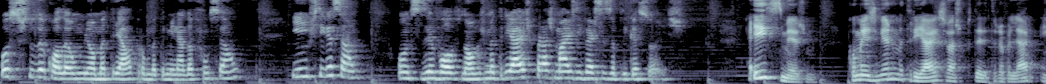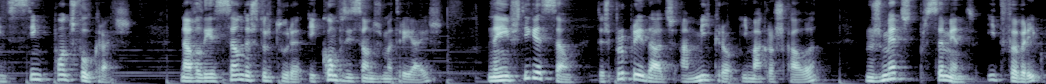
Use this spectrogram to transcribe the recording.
ou se estuda qual é o melhor material para uma determinada função. E a investigação, onde se desenvolve novos materiais para as mais diversas aplicações. É isso mesmo! Como engenheiro de materiais, vais poder trabalhar em 5 pontos fulcrais: na avaliação da estrutura e composição dos materiais, na investigação das propriedades à micro e macro escala, nos métodos de processamento e de fabrico,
